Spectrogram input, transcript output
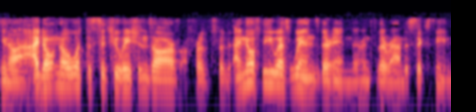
you know, I I don't know what the situations are for. for the, I know if the U.S. wins, they're in. They're into the round of 16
